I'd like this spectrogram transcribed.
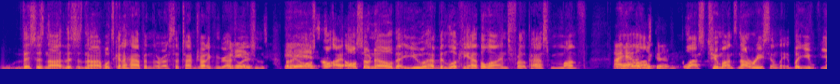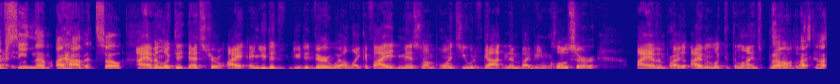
This is not this is not what's going to happen the rest of the time, Johnny. Congratulations. But It I is. also I also know that you have been looking at the lines for the past month. I haven't last, looked at them. the last two months, not recently, but you've you've Right. seen them. I haven't. So I haven't looked at that's true. I and you did you did very well. Like if I had missed on points, you would have gotten them by being closer. I haven't probably I haven't looked at the lines No, I- I-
